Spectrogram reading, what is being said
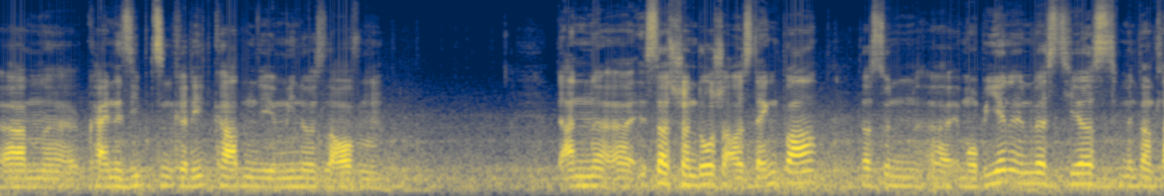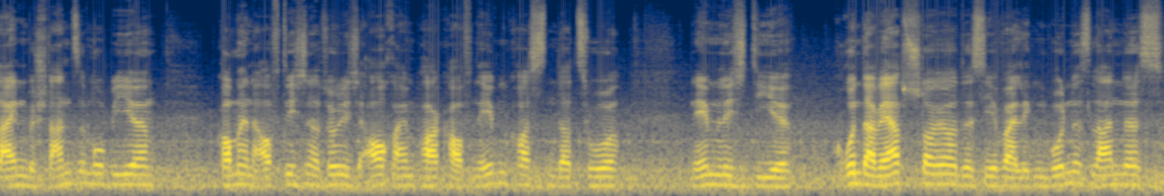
ähm, keine 17 Kreditkarten, die im Minus laufen, dann äh, ist das schon durchaus denkbar, dass du in äh, Immobilien investierst. Mit einer kleinen Bestandsimmobilie kommen auf dich natürlich auch ein paar Kaufnebenkosten dazu, nämlich die Grunderwerbssteuer des jeweiligen Bundeslandes.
